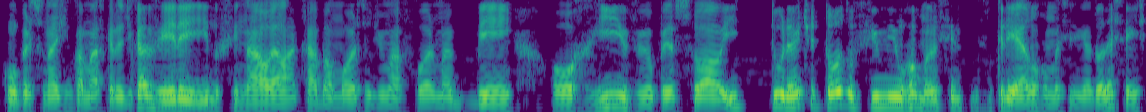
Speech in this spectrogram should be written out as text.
com o personagem com a máscara de caveira, e no final ela acaba morta de uma forma bem horrível, pessoal. E durante todo o filme, o romance entre ela, um romancezinho adolescente,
